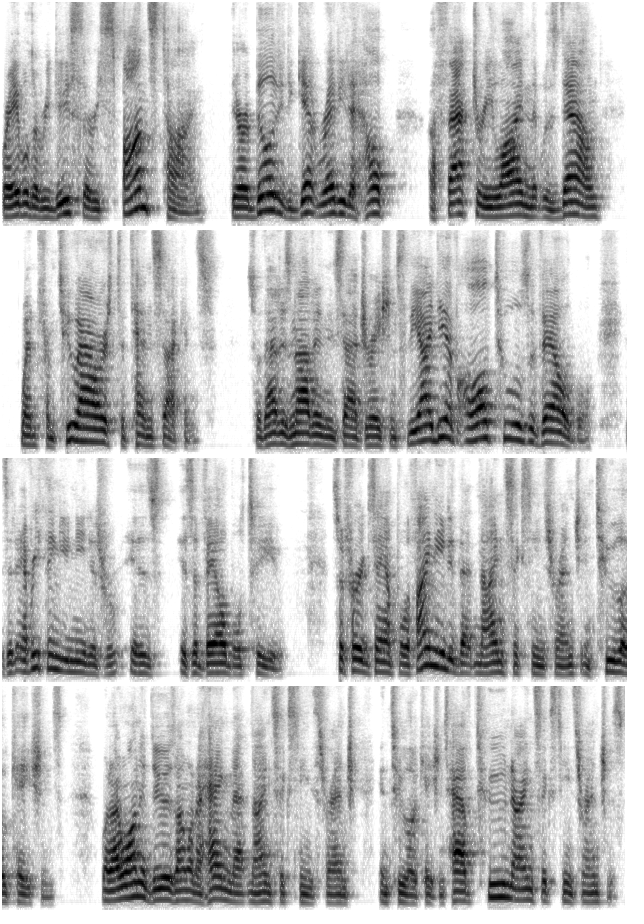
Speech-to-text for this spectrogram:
were able to reduce the response time. Their ability to get ready to help a factory line that was down went from two hours to 10 seconds. So that is not an exaggeration. So the idea of all tools available is that everything you need is, is, is available to you. So for example, if I needed that 9 16 wrench in two locations, what I want to do is I want to hang that 9 16 wrench in two locations, have two 9 16 wrenches.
